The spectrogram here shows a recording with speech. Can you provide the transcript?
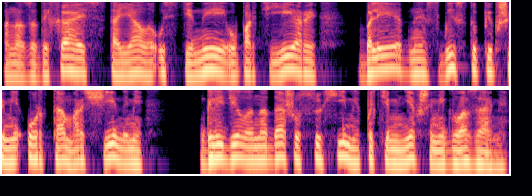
Она, задыхаясь, стояла у стены, у портьеры, бледная, с выступившими у рта морщинами, глядела на Дашу сухими, потемневшими глазами.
